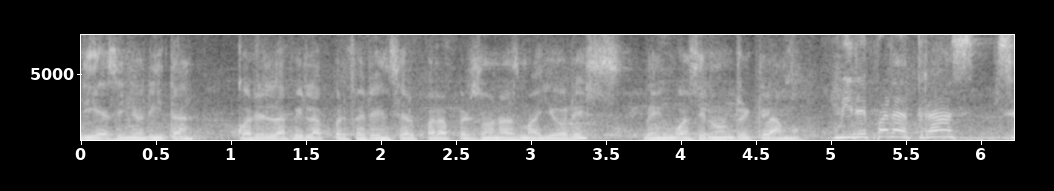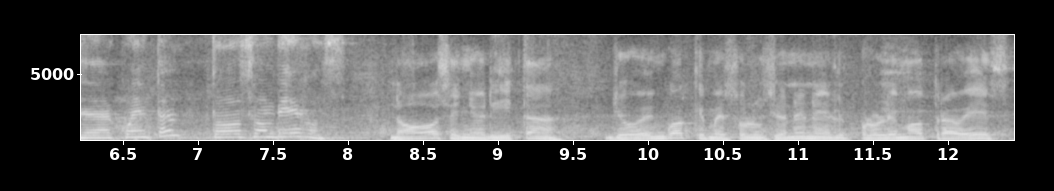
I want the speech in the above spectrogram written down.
Buen día, señorita. ¿Cuál es la fila preferencial para personas mayores? Vengo a hacer un reclamo. Mire para atrás, ¿se da cuenta? Todos son viejos. No, señorita. Yo vengo a que me solucionen el problema otra vez,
